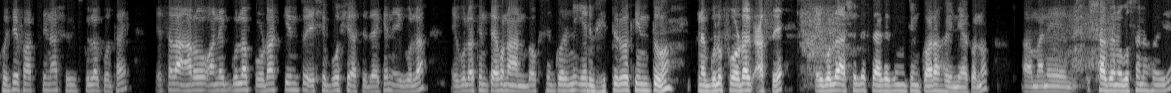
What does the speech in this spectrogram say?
খুঁজে পাচ্ছি না সুইচগুলা কোথায়। এছাড়া আরও অনেকগুলা প্রোডাক্ট কিন্তু এসে বসে আছে, দেখেন এগুলা। এগুলো কিন্তু এখন আনবক্সিং করিনি এর ভিতরেও কিন্তু অনেকগুলো প্রোডাক্ট আছে। এগুলো আসলে প্যাকেজিং করা হয়নি এখনও। মানে সাজানো গোছানো হয়নি।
